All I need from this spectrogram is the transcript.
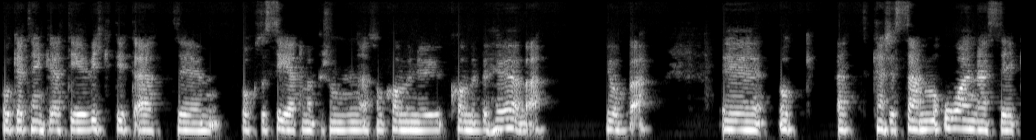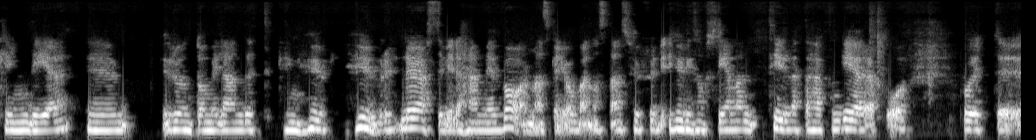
Och jag tänker att det är viktigt att eh, också se att de här personerna som kommer nu kommer behöva jobba. Och att kanske samordna sig kring det runt om i landet kring hur, hur löser vi det här med var man ska jobba någonstans? Hur, hur liksom ser man till att det här fungerar på, på, ett, eh,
